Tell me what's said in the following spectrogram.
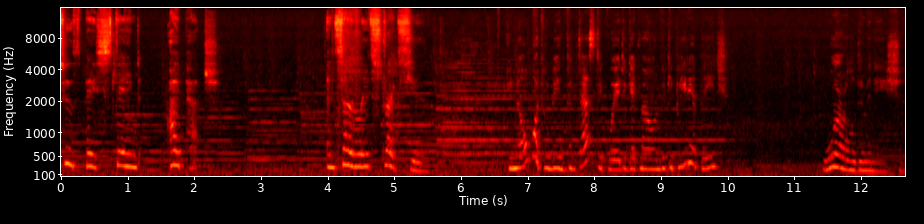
toothpaste stained eye patch. And suddenly it strikes you. You know what would be a fantastic way to get my own Wikipedia page? World domination.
